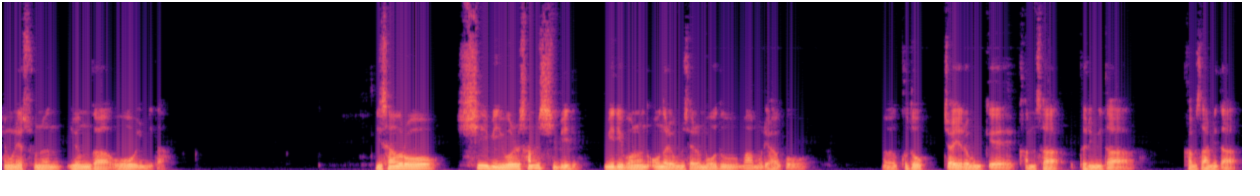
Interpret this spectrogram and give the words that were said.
행운의 수는 0과 5입니다. 이상으로 12월 30일 미리 보는 오늘의 운세를 모두 마무리하고 어, 구독자 여러분께 감사드립니다. 감사합니다.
